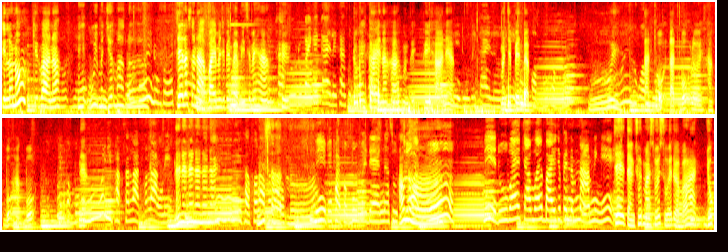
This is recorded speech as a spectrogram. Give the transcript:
กินแล้วเนาะคิดว่านะนี่อุ้ยมันเยอะมากเลโอ้ย ยน้องเบิร์ตเจ๊ลักษณะใบมันจะเป็นแบบนี้ใช่ไหมฮะ ค่ะคือดูดูใบใกล้ๆเลยค่ะคุณดูใกล้ๆนะคะคุณพี่พี่ขาเนี่ย นี่ดูใกล้ๆเลยมันจะเป็นแบบขอบโบ๊ะขอบโบ๊ะอุ้ย โอ้ลูกอมตัดโบะตัดโบะเลยหักโบะหักโบะขอบโบ๊ะเนี่ย โอ้ยนี่ ผักสลัดฝรั่งเนี่ยไหนไหนไหนไหนไหนไหนนี่นี่นี่ผักฝอุ้รั่ยงสฝลัรั่ดงเหรอ นี่ไปผัดผักบุ้งใบแดงนะสุดเอายเหรออ ดเออนี่ดูไว้จำไว้ใบจะเป็นหนามๆอย่างนี้เจ๊แต่งชุดมาสวยๆแบบว่ายก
